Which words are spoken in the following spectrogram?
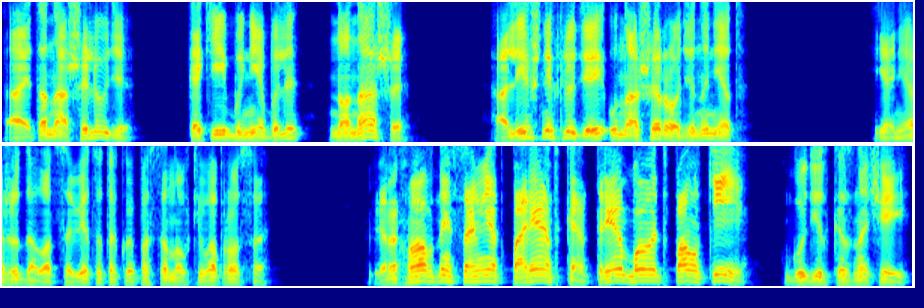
А это наши люди. Какие бы ни были, но наши. А лишних людей у нашей Родины нет. Я не ожидал от Совета такой постановки вопроса. «Верховный совет порядка требует полки», — гудит казначей.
